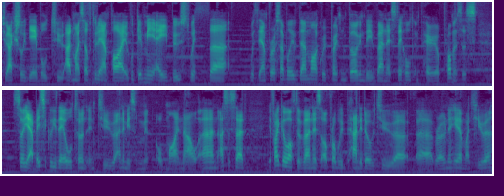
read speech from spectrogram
to actually be able to add myself to the empire. It will give me a boost with uh, with the emperors, I believe, Denmark, Great Britain, Burgundy, Venice, they hold imperial provinces. So yeah, basically they all turned into enemies of, of mine now. And as I said, if I go after Venice, I'll probably hand it over to uh, uh, Verona here, Mantua.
